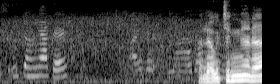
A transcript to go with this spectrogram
guys, guys. Ada ucengnya ada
